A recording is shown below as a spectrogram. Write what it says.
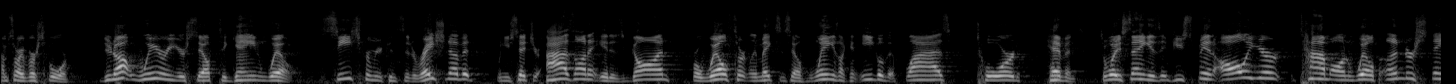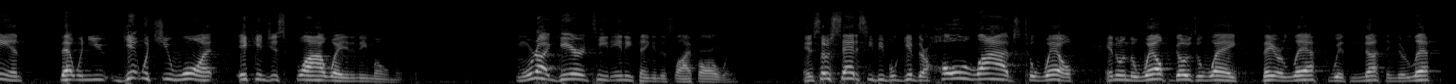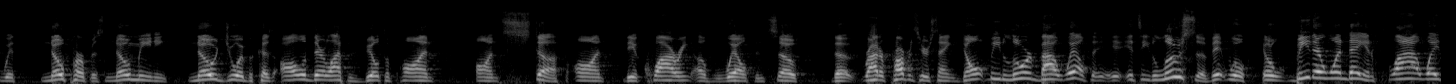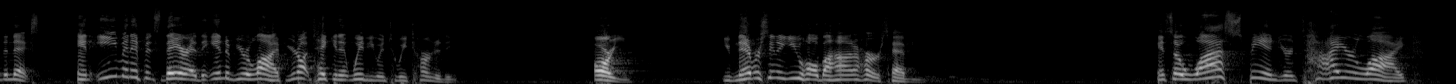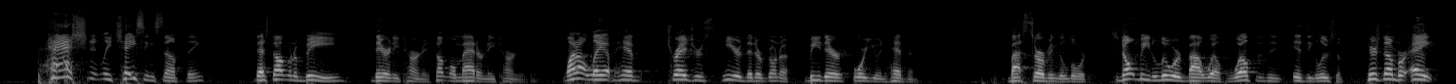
I'm sorry, verse 4. Do not weary yourself to gain wealth. Cease from your consideration of it. When you set your eyes on it, it is gone. For wealth certainly makes itself wings like an eagle that flies toward heavens. So, what he's saying is if you spend all of your time on wealth, understand that when you get what you want, it can just fly away at any moment. And we're not guaranteed anything in this life, are we? And it's so sad to see people give their whole lives to wealth, and when the wealth goes away, they are left with nothing. They're left with no purpose, no meaning, no joy because all of their life is built upon on stuff, on the acquiring of wealth. And so the writer of Proverbs here is saying, don't be lured by wealth. It's elusive. It will it'll be there one day and fly away the next. And even if it's there at the end of your life, you're not taking it with you into eternity. Are you? You've never seen a U-Haul behind a hearse, have you? And so, why spend your entire life passionately chasing something that's not going to be there in eternity? It's not going to matter in eternity. Why not lay up have treasures here that are going to be there for you in heaven by serving the Lord? So don't be lured by wealth. Wealth is, is elusive. Here's number eight,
